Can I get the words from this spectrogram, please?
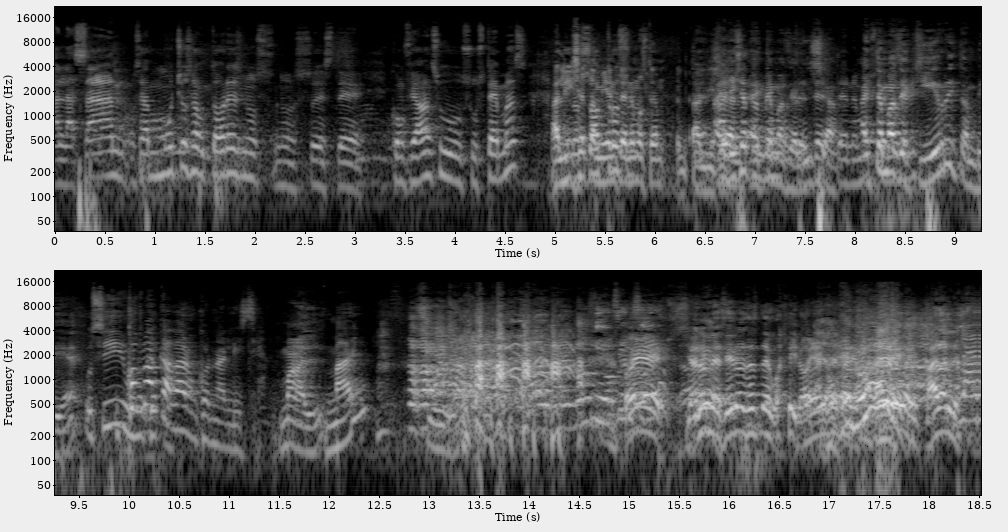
Alazán. O sea, muchos autores nos, nos este, confiaban su- sus temas. Alicia también tenemos tem- Alicia. Alicia Hay también. temas de Alicia. te- Hay temas de Kirri también. Pues sí. ¿Cómo que- acabaron con Alicia? Mal. ¿Mal? Oye, ya no le sirves a este güey. No, ya, ya, ya. No, güey. Párale. La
